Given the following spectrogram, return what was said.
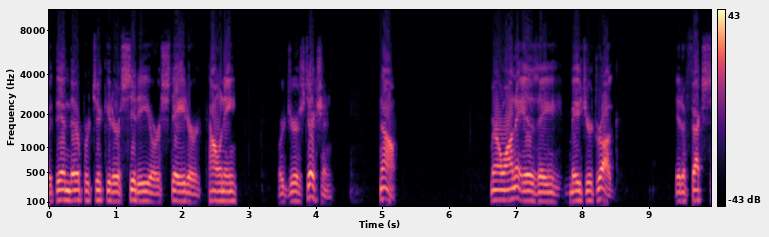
within their particular city or state or county or jurisdiction. Now, marijuana is a major drug. It affects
